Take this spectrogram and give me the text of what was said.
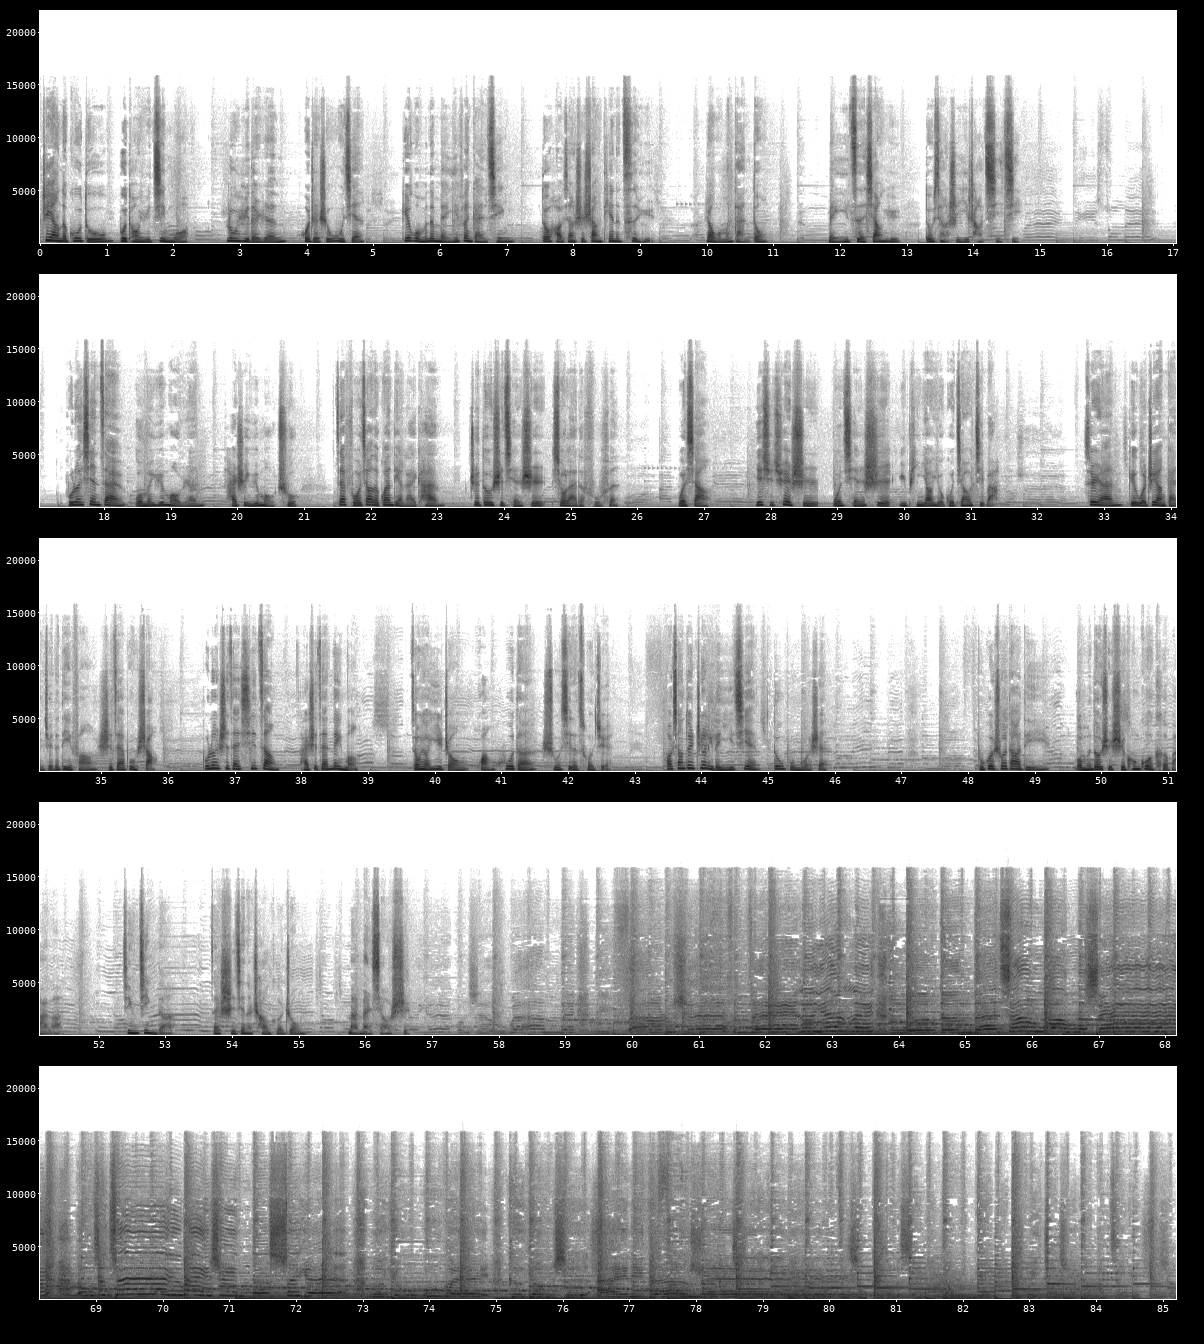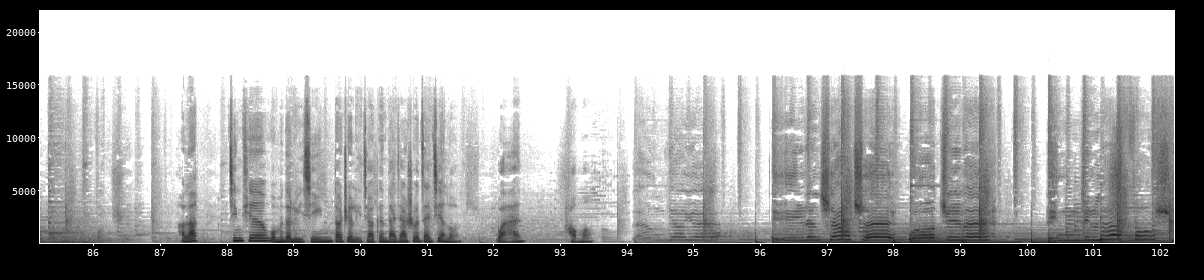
这样的孤独不同于寂寞，路遇的人或者是物件，给我们的每一份感情，都好像是上天的赐予，让我们感动。每一次相遇，都像是一场奇迹。不论现在我们与某人，还是与某处。在佛教的观点来看，这都是前世修来的福分。我想，也许确实我前世与平遥有过交集吧。虽然给我这样感觉的地方实在不少，不论是在西藏、还是在内蒙，总有一种恍惚的熟悉的错觉，好像对这里的一切都不陌生。不过说到底，我们都是时空过客罢了，静静的，在时间的长河中慢慢消逝。好了，今天我们的旅行到这里就要跟大家说再见喽，晚安，好梦。憔悴，我举杯，饮尽了风雪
